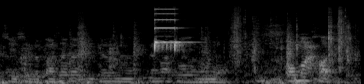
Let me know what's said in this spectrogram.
谢谢了把这个给他们让他们好好的好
